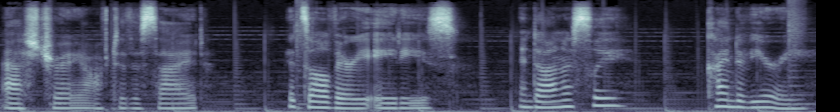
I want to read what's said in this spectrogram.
ashtray off to the side. It's all very 80s, and honestly, kind of eerie.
